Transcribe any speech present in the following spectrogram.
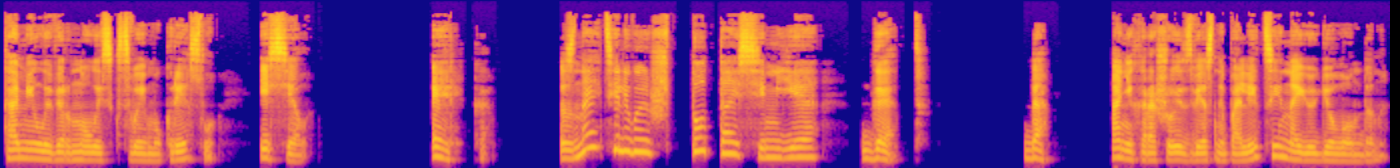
Камила вернулась к своему креслу и села. «Эрика, знаете ли вы что-то о семье Гэт?» «Да, они хорошо известны полиции на юге Лондона.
